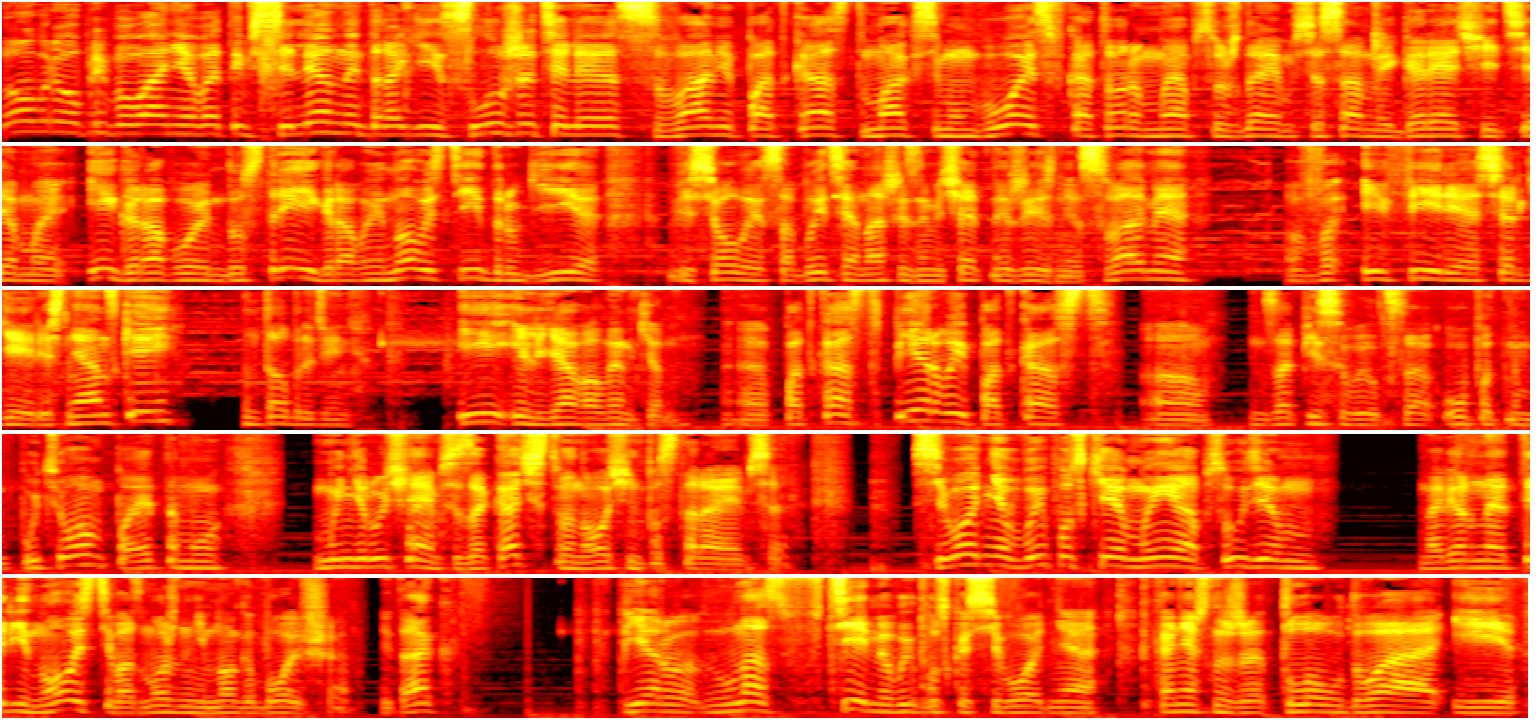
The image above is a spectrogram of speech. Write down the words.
Доброго пребывания в этой вселенной, дорогие слушатели! С вами подкаст Maximum Voice, в котором мы обсуждаем все самые горячие темы игровой индустрии, игровые новости и другие веселые события нашей замечательной жизни. С вами в эфире Сергей Реснянский. Добрый день. И Илья Волынкин. Э, подкаст первый, подкаст э, записывался опытным путем, поэтому мы не ручаемся за качество, но очень постараемся. Сегодня в выпуске мы обсудим, наверное, три новости, возможно, немного больше. Итак, первое, у нас в теме выпуска сегодня, конечно же, Тлоу 2 и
